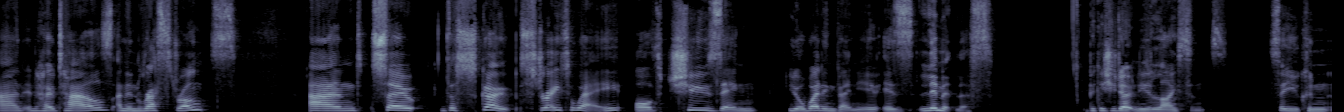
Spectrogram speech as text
and in hotels and in restaurants. And so the scope straight away of choosing your wedding venue is limitless because you don't need a license. So you can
